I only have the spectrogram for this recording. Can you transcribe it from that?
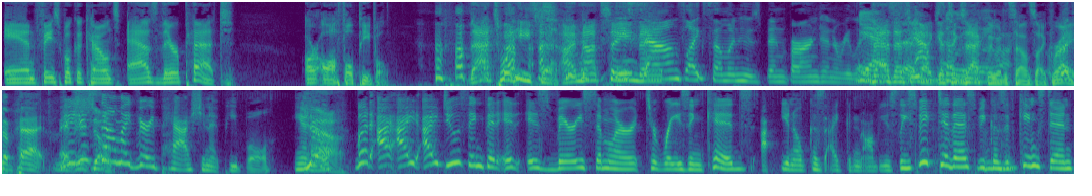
and Facebook accounts as their pet are awful people. That's what he said. I'm not He saying that. sounds like someone who's been burned in a relationship Yes, That- that's, yeah, that's exactly what it sounds like. Right. with a pet. They just So- sound like very passionate people. You know? Yeah. But I, I, I do think that it is very similar to raising kids, uh, you know, because I can obviously speak to this because of Kingston.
